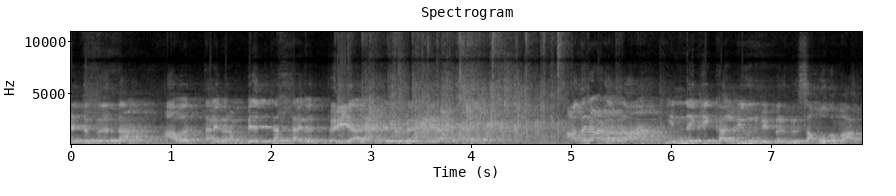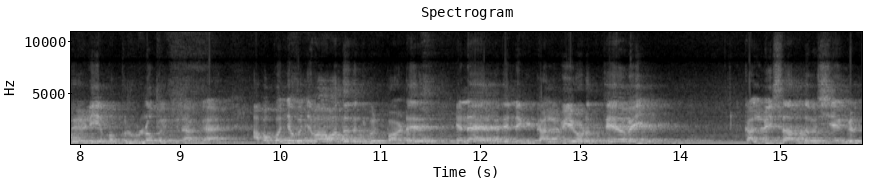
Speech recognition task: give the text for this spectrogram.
ரெண்டு பேர் தான். அவர் தலைவர் அம்பேத்கர் தலைவர் பெரியார். ரெண்டு பேருமே பெரியார் அதனால தான் இன்னைக்கு கல்வி உரிமை பெறுகிற சமூகமாக எளிய மக்கள் உள்ள போயிருக்கிறாங்க. அப்ப கொஞ்சம் கொஞ்சமா வந்ததுக்கு பிற்பாடு என்ன இருக்குது இன்னைக்கு கல்வியோட தேவை கல்வி சார்ந்த விஷயங்கள்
